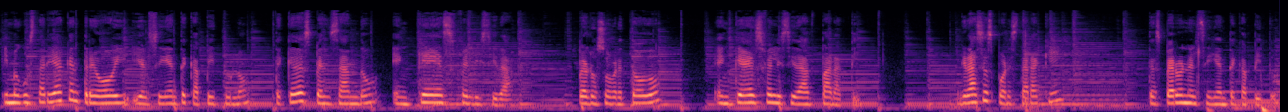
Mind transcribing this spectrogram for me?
y me gustaría que entre hoy y el siguiente capítulo te quedes pensando en qué es felicidad pero sobre todo en qué es felicidad para ti. Gracias por estar aquí. Te espero en el siguiente capítulo.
